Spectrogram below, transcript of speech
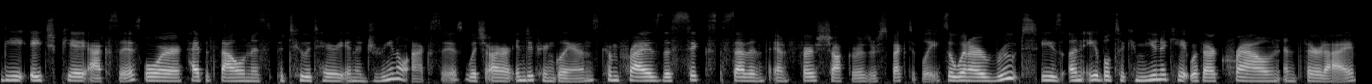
the HPA axis or hypothalamus, pituitary, and adrenal axis, which are endocrine glands, comprise the sixth, seventh, and first chakra chakras, respectively. So when our root is unable to communicate with our crown and third eye,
